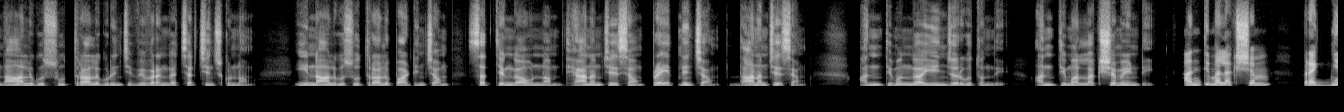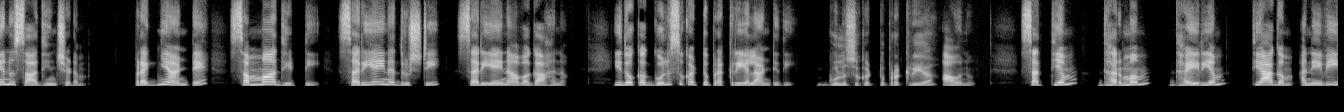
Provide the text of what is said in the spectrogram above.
నాలుగు సూత్రాల గురించి వివరంగా చర్చించుకున్నాం. ఈ నాలుగు సూత్రాలు పాటించాం సత్యంగా ఉన్నాం ధ్యానం చేశాం ప్రయత్నించాం దానం చేశాం. అంతిమంగా ఏం జరుగుతుంది? అంతిమ లక్ష్యమేంటి? అంతిమ లక్ష్యం ప్రజ్ఞను సాధించడం. ప్రజ్ఞ అంటే సమ్మాధిట్టి సరియైన దృష్టి సరియైన అవగాహన. ఇదొక గొలుసుకట్టు ప్రక్రియలాంటిది గొలుసుకట్టు ప్రక్రియ? అవును. సత్యం ధర్మం ధైర్యం త్యాగం అనేవి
